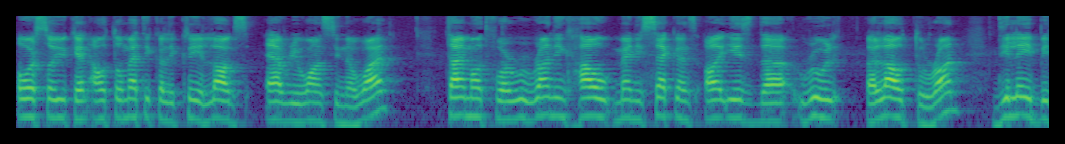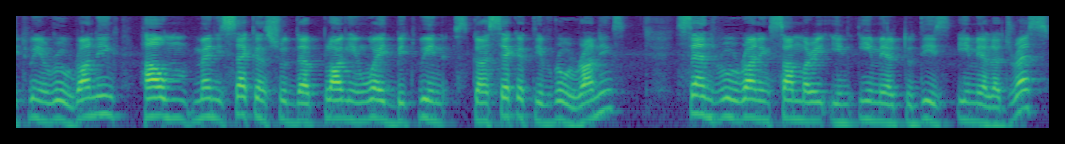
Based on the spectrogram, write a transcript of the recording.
also you can automatically clear logs every once in a while. Timeout for rule running, how many seconds is the rule allowed to run? Delay between rule running, how many seconds should the plugin wait between consecutive rule runnings, send rule running summary in email to this email address,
